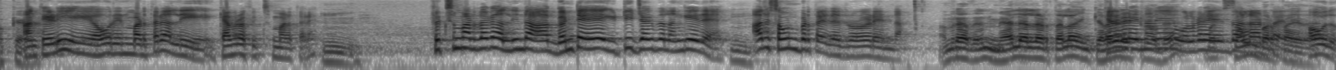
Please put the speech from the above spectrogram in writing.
ಓಕೆ ಅಂಥೇಳಿ ಅವ್ರು ಏನು ಮಾಡ್ತಾರೆ ಅಲ್ಲಿ ಕ್ಯಾಮ್ರಾ ಫಿಕ್ಸ್ ಮಾಡ್ತಾರೆ. ಫಿಕ್ಸ್ ಮಾಡಿದಾಗ ಅಲ್ಲಿಂದ ಆ ಗಂಟೆ ಇಟ್ಟಿ ಜಾಗದಲ್ಲಿ ಹಂಗೆ ಇದೆ. ಆದರೆ ಸೌಂಡ್ ಬರ್ತಾ ಇದೆ ಅದ್ರ ಒಳಗಡೆಯಿಂದ. ಅಂದ್ರೆ ಅದನ್ನ ಮೇಲೆ ಅಲ್ಲಾಡ್ತಲ್ಲ ಹಿಂಗ್ ಕೆಳಗಡೆ ಕೆಳಗಡೆಯಿಂದಾನೇ ಇಟ್ಟಿರೋದೆ, ಒಳಗಡೆಯಿಂದ sound ಅಲ್ಲಾಡ್ತಾ ಬರ್ತಾ ಇದೆ. ಇದೆ. ಹೌದು.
